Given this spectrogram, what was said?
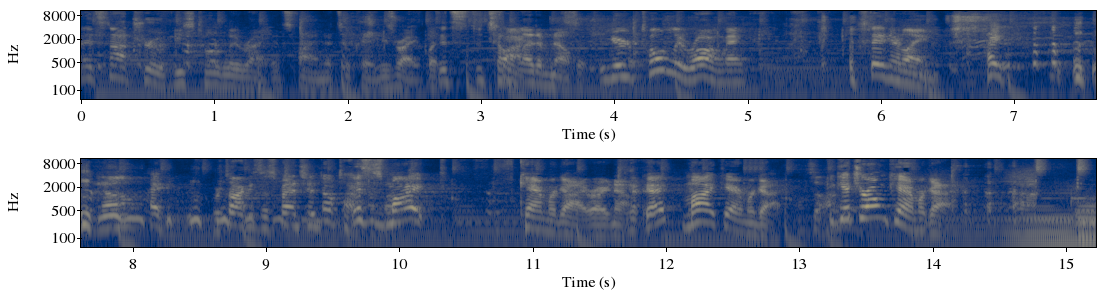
it's not true. He's totally right. It's fine. It's okay. He's right. But It's- it's don't fine. let him know. You're totally wrong, man. Stay in your lane. Hey, No, hey, we're talking suspension. Don't talk. this is my camera guy right now. Okay, my camera guy. You get your own camera guy.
